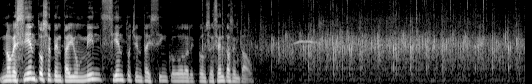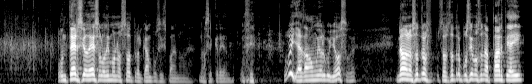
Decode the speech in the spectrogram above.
971.185 dólares con 60 centavos. Un tercio de eso lo dimos nosotros, el campus hispano. No se crean. Uy, ya estamos muy orgullosos. ¿eh? No, nosotros, nosotros pusimos una parte ahí.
